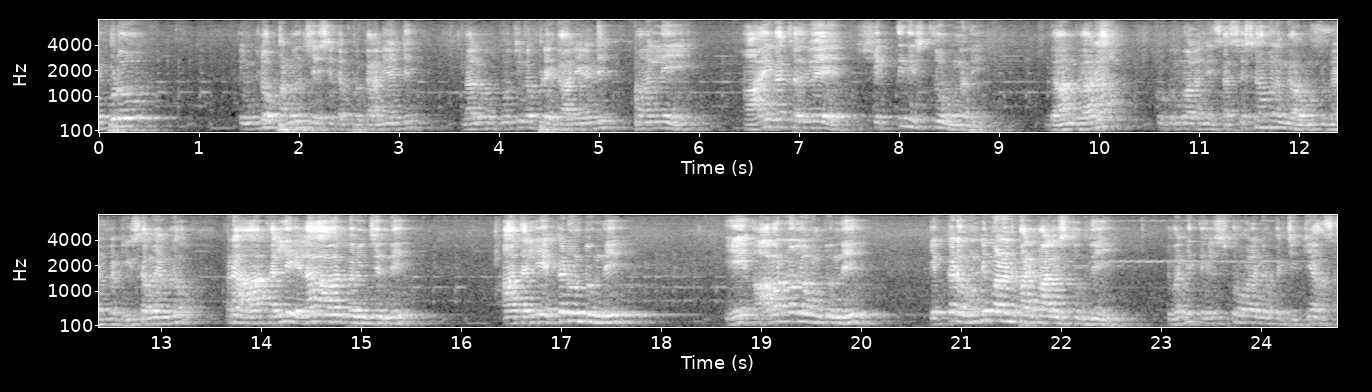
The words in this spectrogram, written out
ఎప్పుడూ ఇంట్లో పనులు చేసేటప్పుడు కానివ్వండి నలుగురు కూర్చున్నప్పుడే కానివ్వండి మనల్ని హాయిగా చదివే శక్తిని ఇస్తూ ఉన్నది. దాని ద్వారా కుటుంబాలన్నీ సస్యశ్యామలంగా ఉంటున్నటువంటి ఈ సమయంలో మరి ఆ తల్లి ఎలా ఆవిర్భవించింది? ఆ తల్లి ఎక్కడ ఉంటుంది? ఏ ఆవరణలో ఉంటుంది? ఎక్కడ ఉండి మనల్ని పరిపాలిస్తుంది? ఇవన్నీ తెలుసుకోవాలని ఒక జిజ్ఞాస.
